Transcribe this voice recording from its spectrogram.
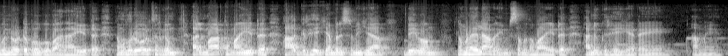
മുന്നോട്ട് പോകുവാനായിട്ട് നമുക്ക് ഓരോരുത്തർക്കും ആത്മാർത്ഥമായിട്ട് ആഗ്രഹിക്കാൻ പരിശ്രമിക്കാം. ദൈവം നമ്മളെല്ലാവരെയും സമൃദ്ധമായിട്ട് അനുഗ്രഹിക്കട്ടെ. അമേ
